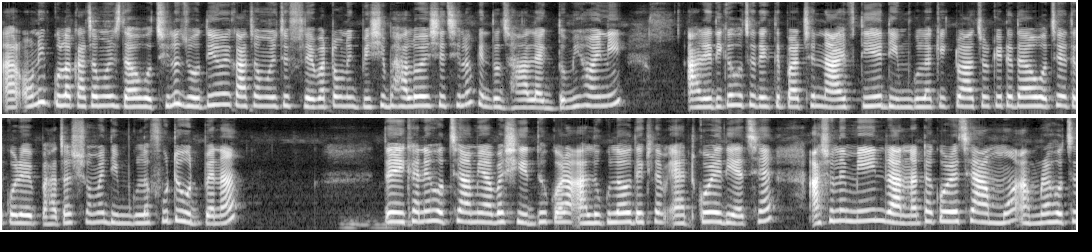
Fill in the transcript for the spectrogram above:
আর অনেকগুলো কাঁচামরিচ দেওয়া হচ্ছিল। যদিও ওই কাঁচামরিচের ফ্লেভারটা অনেক বেশি ভালো এসেছিল কিন্তু ঝাল একদমই হয়নি। আর এদিকে হচ্ছে দেখতে পাচ্ছেন নাইফ দিয়ে ডিমগুলাকে একটু আঁচড় কেটে দেওয়া হচ্ছে এতে করে ভাজার সময় ডিমগুলো ফুটে উঠবে না। তো এখানে হচ্ছে আমি আবার সিদ্ধ করা আলুগুলাও দেখলাম অ্যাড করে দিয়েছে। আসলে মেইন রান্নাটা করেছে আম্মু আমরা হচ্ছে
